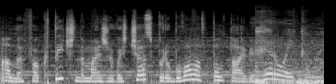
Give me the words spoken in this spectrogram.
але фактично майже весь час перебувала в Полтаві, геройками.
